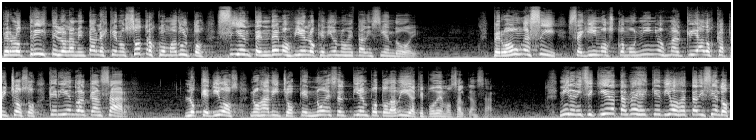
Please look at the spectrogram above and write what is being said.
Pero lo triste y lo lamentable es que nosotros como adultos sí entendemos bien lo que Dios nos está diciendo hoy. Pero aún así seguimos como niños malcriados caprichosos queriendo alcanzar lo que Dios nos ha dicho que no es el tiempo todavía que podemos alcanzar. Mire, ni siquiera tal vez es que Dios está diciendo,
